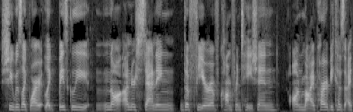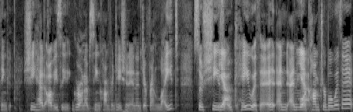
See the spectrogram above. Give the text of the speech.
she was like why like basically not understanding the fear of confrontation on my part because i think she had obviously grown up seeing confrontation in a different light so she's Yeah. okay with it and and more Yeah. comfortable with it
